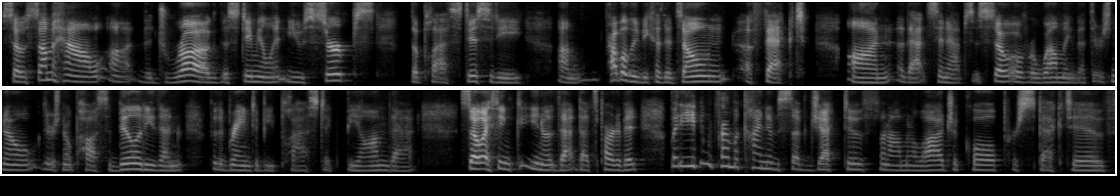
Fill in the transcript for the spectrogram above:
So somehow uh, the drug, the stimulant, usurps the plasticity, um, probably because its own effect on that synapse is so overwhelming that there's no there's no possibility then for the brain to be plastic beyond that. So I think you know that that's part of it. But even from a kind of subjective phenomenological perspective,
